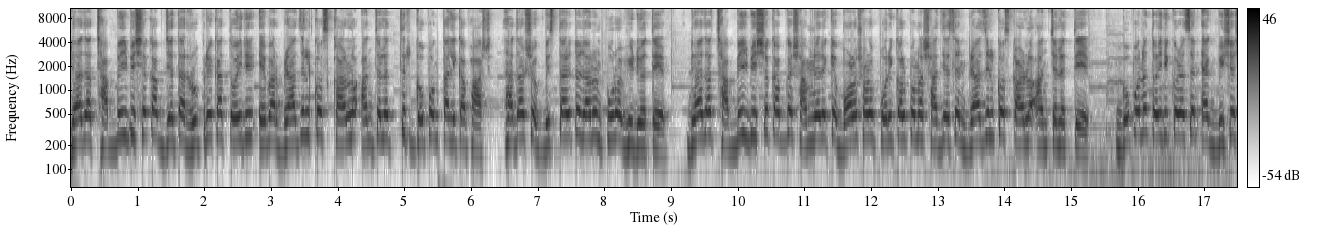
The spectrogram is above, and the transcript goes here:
দু হাজার ছাব্বিশ বিশ্বকাপ জেতার রূপরেখা তৈরির এবার ব্রাজিল কোচ কার্লো আঞ্চলের গোপন তালিকা ফাঁস। হ্যাঁ দর্শক, বিস্তারিত জানুন পুরো ভিডিওতে। দু হাজার ছাব্বিশ বিশ্বকাপকে সামনে রেখে বড়সড় পরিকল্পনা সাজিয়েছেন ব্রাজিল কোচ কার্লো আঞ্চলেত্তি। গোপনে তৈরি করেছেন এক বিশেষ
